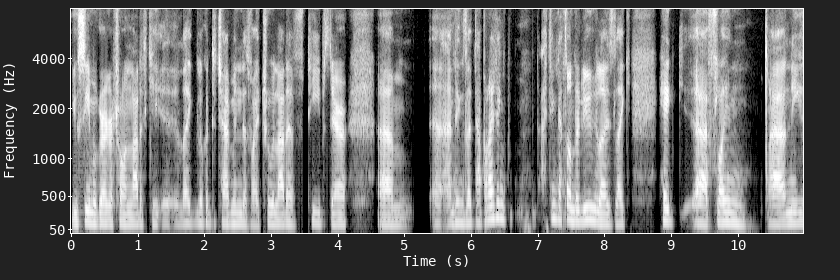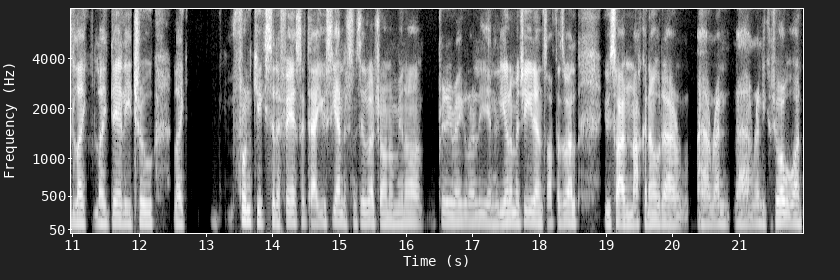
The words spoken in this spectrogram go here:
You see McGregor throwing a lot of key, uh, like look at the Chad Mendes fight, threw a lot of teeps there. Um, and things like that, but I think I think that's underutilized. Like head uh, flying uh, knees, like like Daley through like front kicks to the face like that. You see Anderson Silva throwing them, you know, pretty regularly, and Lyoto Machida and stuff as well. You saw him knocking out uh, uh, Rand, uh, Randy Couture with one.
